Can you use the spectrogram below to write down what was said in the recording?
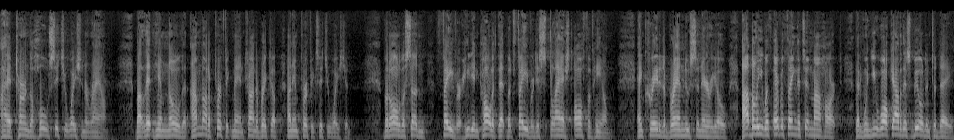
I had turned the whole situation around by letting him know that I'm not a perfect man trying to break up an imperfect situation. But all of a sudden, favor, he didn't call it that, but favor just splashed off of him and created a brand new scenario. I believe with everything that's in my heart that when you walk out of this building today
